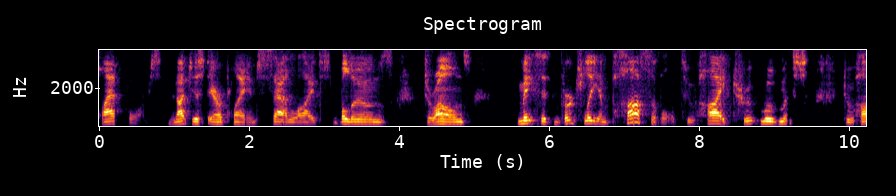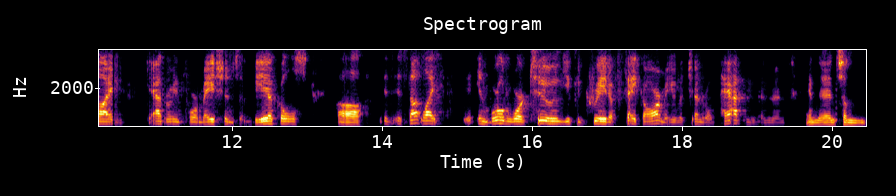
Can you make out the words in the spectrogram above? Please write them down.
platforms not just airplanes satellites balloons drones makes it virtually impossible to hide troop movements to hide gathering formations of vehicles uh, it, it's not like in World War II, you could create a fake army with General Patton and, and, and some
